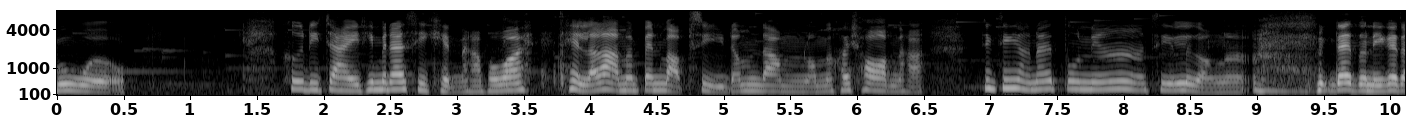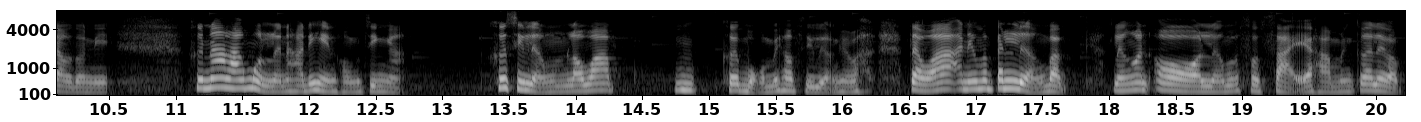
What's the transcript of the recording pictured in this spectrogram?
มูเวิลด์ คือดีใจที่ไม่ได้ซีเคดนะคะ เพราะว่าเห็นแล้วล่ะมันเป็นแบบสีดำๆเราไม่ค่อยชอบนะคะ จริงๆ อยากได้ตัวเนี้ยสีเหลืองอะได้ตัวนี้ก็จะเอาตัวนี้ คือน่ารักหมดเลยนะคะ ที่เห็นของจริงอะคือสีเหลืองเราว่าเคยบอกว่าไม่ชอบสีเหลืองใช่ปะแต่ว่าอันนี้มันเป็นเหลืองแบบเหลืองอ่อนๆเหลืองแบบสดใสอะค่ะ มันก็เลยแบบ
